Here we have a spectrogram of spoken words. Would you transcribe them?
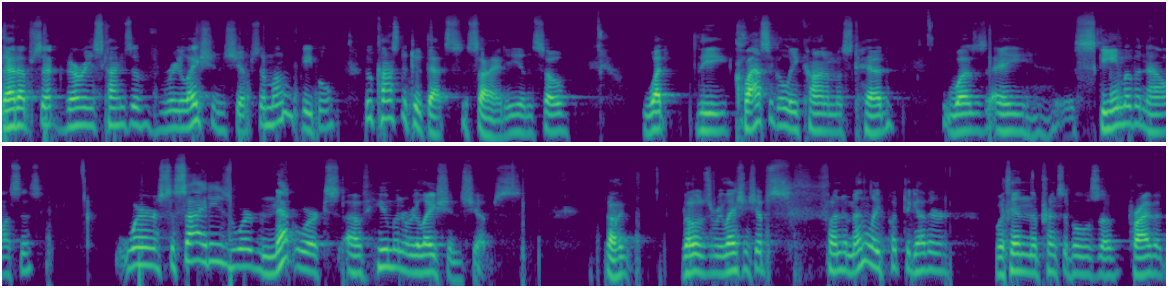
that upset various kinds of relationships among people who constitute that society. And so, what the classical economist had was a scheme of analysis where societies were networks of human relationships. Uh, those relationships fundamentally put together within the principles of private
